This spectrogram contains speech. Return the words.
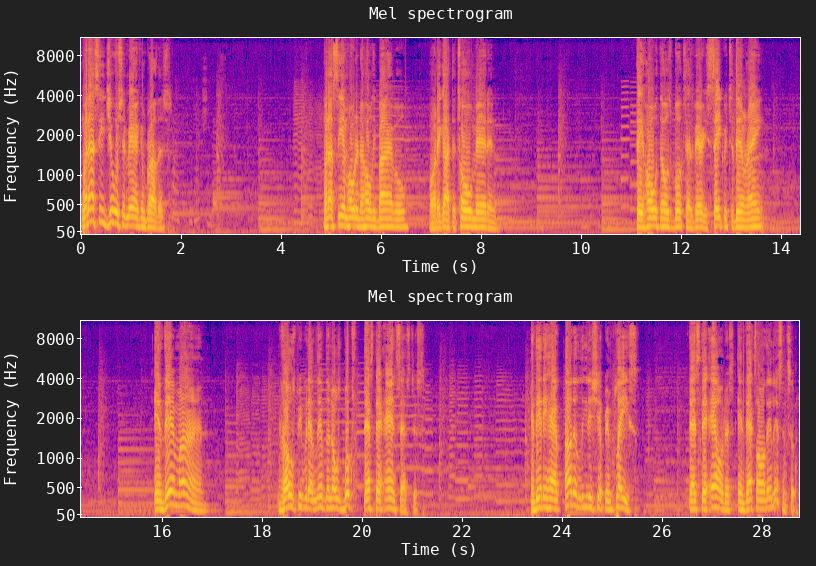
when I see Jewish American brothers, when I see them holding the Holy Bible, or they got the Talmud and they hold those books as very sacred to them, right? In their mind, those people that lived in those books, that's their ancestors. And then they have other leadership in place that's their elders, and that's all they listen to.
